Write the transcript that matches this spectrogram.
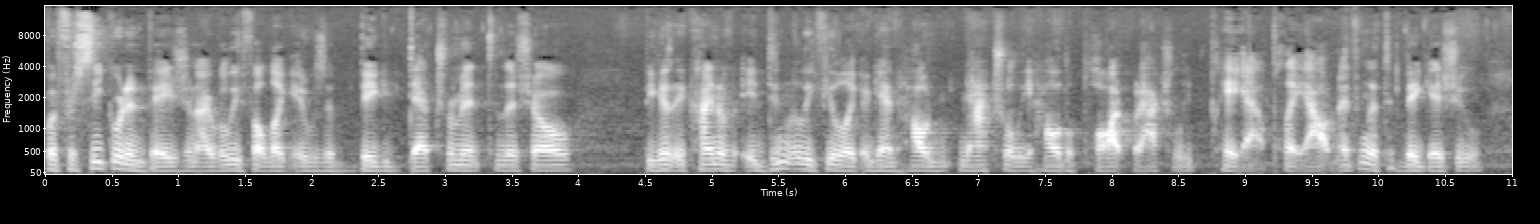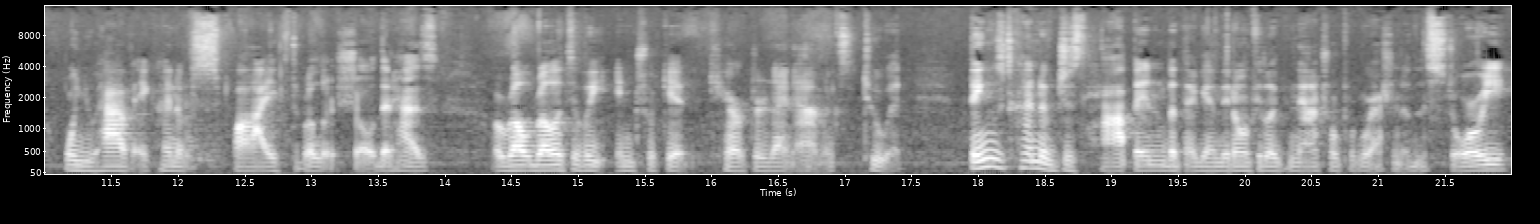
but for secret invasion i really felt like it was a big detriment to the show because it kind of it didn't really feel like again how naturally how the plot would actually play out play out and i think that's a big issue when you have a kind of spy thriller show that has a rel- relatively intricate character dynamics to it. Things kind of just happen, but again, they don't feel like the natural progression of the story.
